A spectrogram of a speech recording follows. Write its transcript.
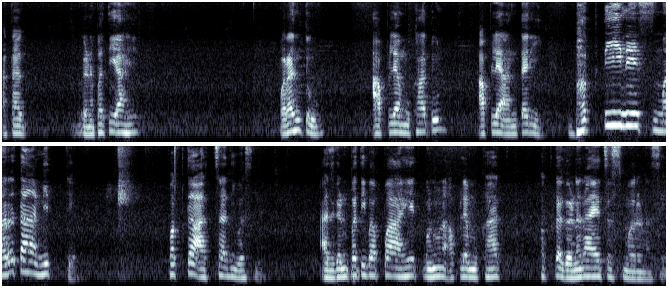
आता गणपती आहे. परंतु आपल्या मुखातून आपल्या अंतरी भक्तीने स्मरता नित्य. फक्त आजचा दिवस नाही. आज गणपती बाप्पा आहेत म्हणून आपल्या मुखात फक्त गणरायाचं स्मरण असेल.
